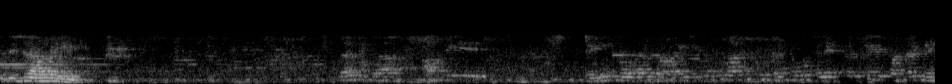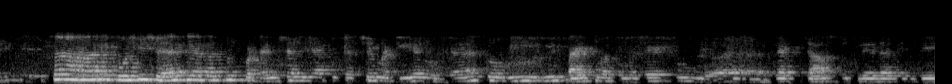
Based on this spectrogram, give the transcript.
this is our aim sir, हमारी कोशिश है कि अगर कुछ पोटेंशियल या कुछ अच्छे मटेरियल होते हैं तो we we try to accommodate to get chance to play them in the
